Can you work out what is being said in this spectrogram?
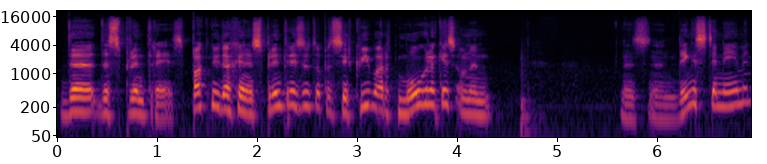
de, de sprintrace. Pak nu dat je een sprintrace doet op een circuit waar het mogelijk is om een, een, een dinges te nemen.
